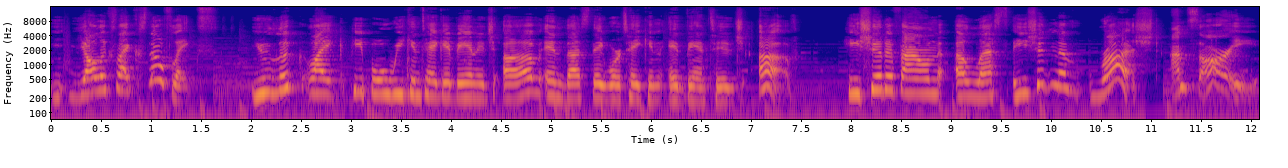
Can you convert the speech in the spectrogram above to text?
Y- y'all looks like snowflakes. You look like people we can take advantage of, and thus they were taken advantage of. He should have found a less, he shouldn't have rushed. I'm sorry.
